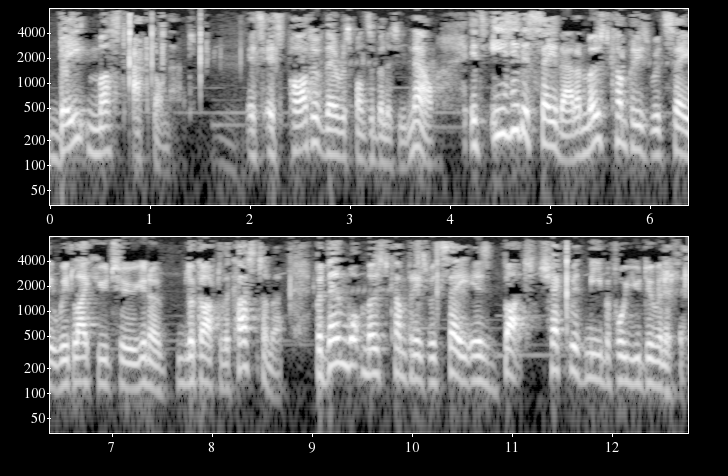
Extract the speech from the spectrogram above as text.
They must act on that. It's, it's part of their responsibility. Now, it's easy to say that, and most companies would say, we'd like you to, you know, look after the customer. But then what most companies would say is, but check with me before you do anything.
